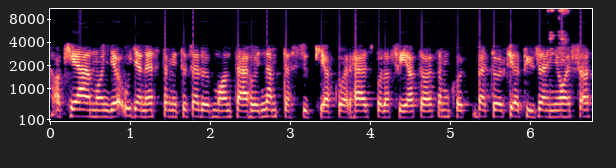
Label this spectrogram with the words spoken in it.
aki elmondja ugyanezt, amit az előbb mondtál, hogy nem tesszük ki a kórházból a fiatalt, amikor betölti a 18-at,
